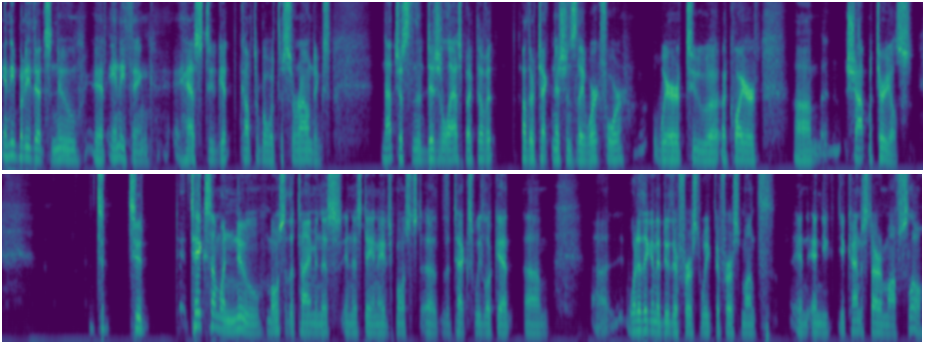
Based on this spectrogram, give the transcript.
anybody that's new at anything has to get comfortable with the surroundings, not just in the digital aspect of it, other technicians they work for, where to uh, acquire um, shop materials. To to take someone new, most of the time in this in this day and age, most uh, the techs we look at, um, uh, what are they going to do their first week, their first month, and and you you kind of start them off slow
